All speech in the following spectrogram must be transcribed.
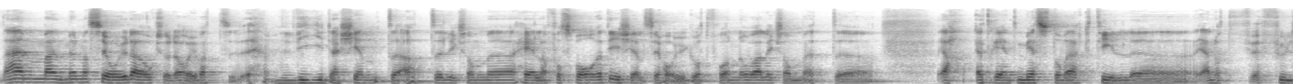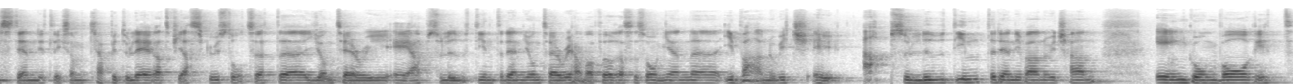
nej, man, men man såg ju där också, det har ju varit vida känt att liksom hela försvaret i Chelsea har ju gått från att vara liksom ett ja, ett rent mästerverk till ja, något fullständigt liksom kapitulerat fiasko i stort sett. John Terry är absolut inte den John Terry han var förra säsongen. Ivanovic är absolut inte den Ivanovic han en gång varit.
